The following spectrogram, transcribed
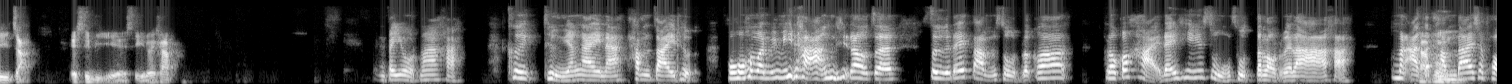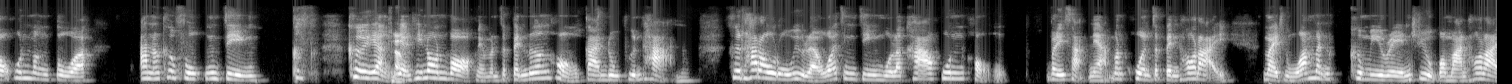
ดีๆจาก SCB EAC ด้วยครับ เป็นประโยชน์มากค่ะ คือถึงยังไงนะทำใจเถอะ เพราะว่ามันไม่มีทางที่เราจะซื้อได้ต่ำสุด แล้วก็เราก็ขายได้ที่สูงสุดตลอดเวลาค่ะ มันอาจจะทำได้เฉพาะหุ้นบางตัว อันนั้นคือฟลุกจริงๆ คืออย่างอย่างที่นนบอกเนี่ยมันจะเป็นเรื่องของการดูพื้นฐาน คือถ้าเรารู้อยู่แล้วว่าจริง ๆ มูลค่าหุ้นของบริษัทเนี่ยมันควรจะเป็นเท่าไหร่ หมายถึงว่ามันคือมีเรนจ์อยู่ประมาณเท่าไหร่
